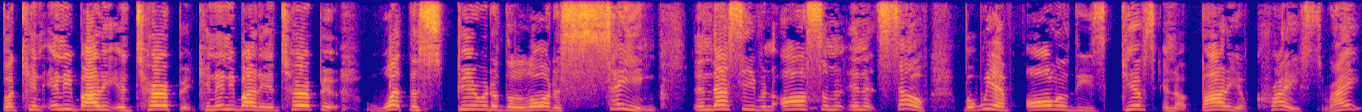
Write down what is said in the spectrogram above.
But can anybody interpret? Can anybody interpret what the Spirit of the Lord is saying? And that's even awesome in itself. But we have all of these gifts in the body of Christ, right?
